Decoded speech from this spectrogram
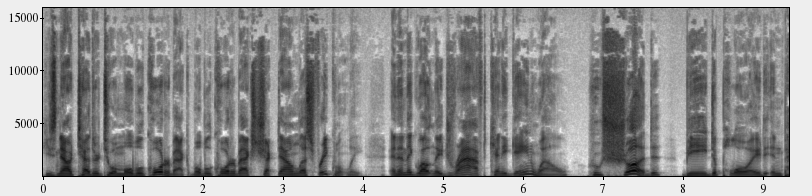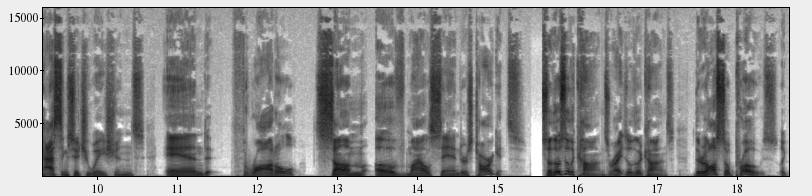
He's now tethered to a mobile quarterback. Mobile quarterbacks check down less frequently. And then they go out and they draft Kenny Gainwell, who should be deployed in passing situations and throttle some of Miles Sanders' targets. So those are the cons, right? Those are the cons. There are also pros. Like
